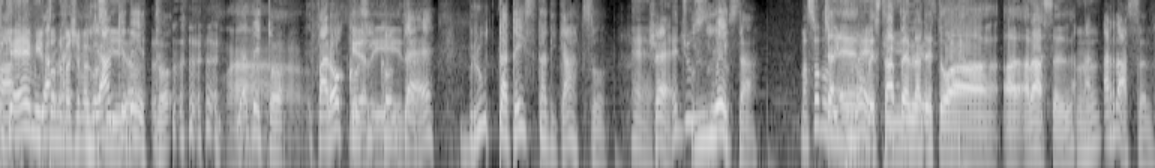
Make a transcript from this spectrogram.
ma anche Hamilton gli ha- faceva Gli così, ha anche no? detto, gli ha Ah, detto farò così con ride. te, brutta testa di cazzo. Eh, Cioè, è giusto. in diretta Ma sono Cioè, dei eh, bulletti. Verstappen l'ha detto a, a- a Russell? Uh-huh. a, a Russell.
